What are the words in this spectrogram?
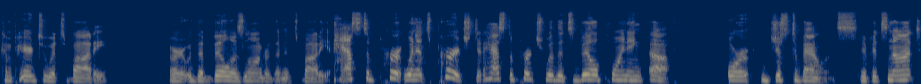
compared to its body or the bill is longer than its body. It has to perch, when it's perched, it has to perch with its bill pointing up or just to balance. If it's not,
